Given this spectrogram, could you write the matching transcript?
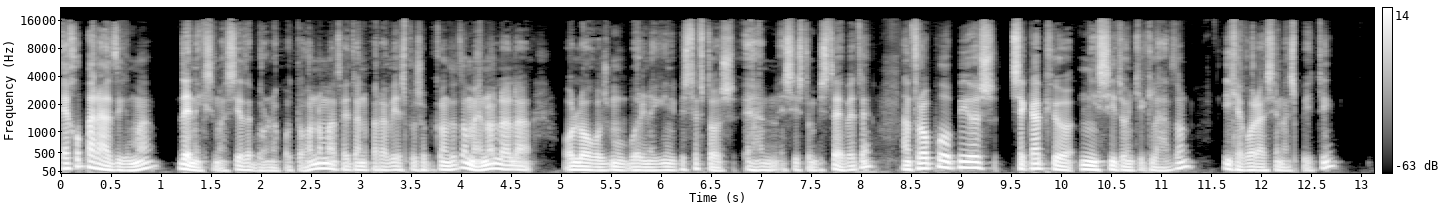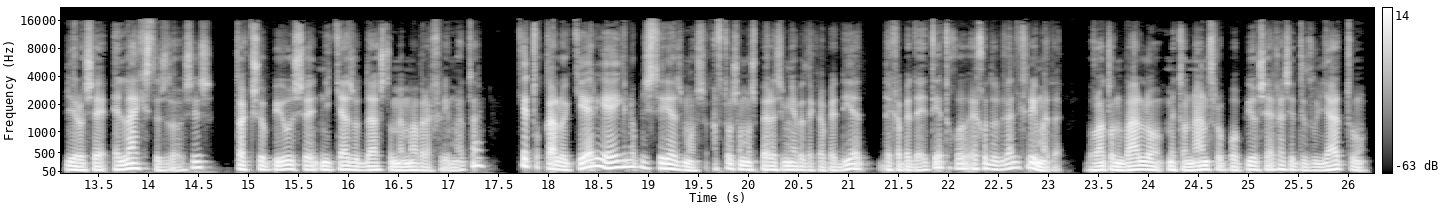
Έχω παράδειγμα δεν έχει σημασία, δεν μπορώ να πω το όνομα, θα ήταν παραβίαση προσωπικών δεδομένων, αλλά ο λόγος μου μπορεί να γίνει πιστευτός, εάν εσείς τον πιστεύετε. Ανθρώπου, ο οποίος σε κάποιο νησί των Κυκλάδων είχε αγοράσει ένα σπίτι, πλήρωσε ελάχιστες δόσεις, το αξιοποιούσε νοικιάζοντάς το με μαύρα χρήματα και το καλοκαίρι έγινε ο πληστηριασμός. Αυτός όμως πέρασε μια 15, 15 ετία έχοντας βγάλει χρήματα. Μπορώ να τον βάλω με τον άνθρωπο ο οποίος έχασε τη δουλειά του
